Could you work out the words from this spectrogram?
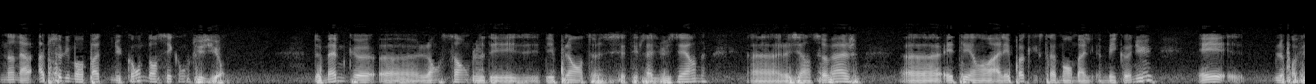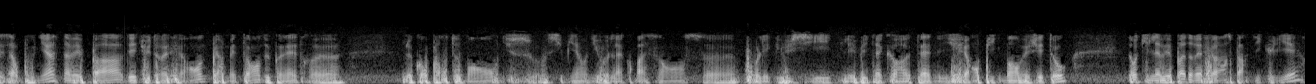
n'en a absolument pas tenu compte dans ses conclusions. De même que l'ensemble des, plantes, c'était de la luzerne, euh, luzerne sauvage, était à l'époque extrêmement mal, méconnue et le professeur Bougnas n'avait pas d'études référentes permettant de connaître euh, le comportement, aussi bien au niveau de la croissance, euh, pour les glucides, les bêta-carotènes, les différents pigments végétaux. Donc il n'avait pas de référence particulière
